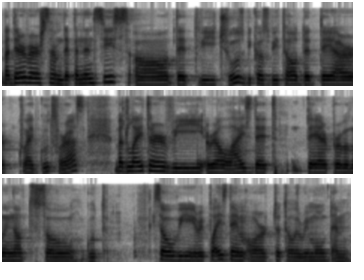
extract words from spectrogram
but there were some dependencies uh, that we chose because we thought that they are quite good for us. But later we realized that they are probably not so good. So we replaced them or totally removed them.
